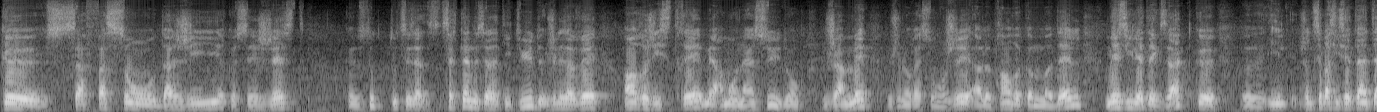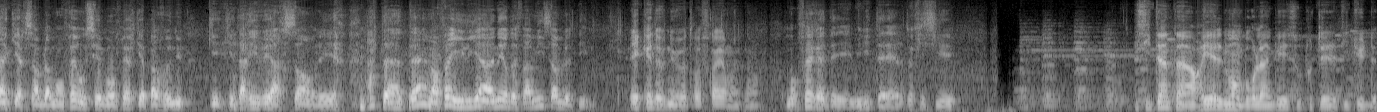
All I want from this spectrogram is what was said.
que sa façon d'agir, que ses gestes, que tout- toutes ces, certaines de ses attitudes, je les avais enregistrées, mais à mon insu. Donc jamais je n'aurais songé à le prendre comme modèle. Mais il est exact que euh, il- je ne sais pas si c'est Tintin qui ressemble à mon frère ou si c'est mon frère qui est parvenu, qui, qui est arrivé à ressembler à Tintin. Mais enfin, il y a un air de famille, semble-t-il. Et qu'est devenu votre frère maintenant? Mon frère était militaire, est officier. Si Tintin a réellement bourlingué sous toutes les latitudes,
